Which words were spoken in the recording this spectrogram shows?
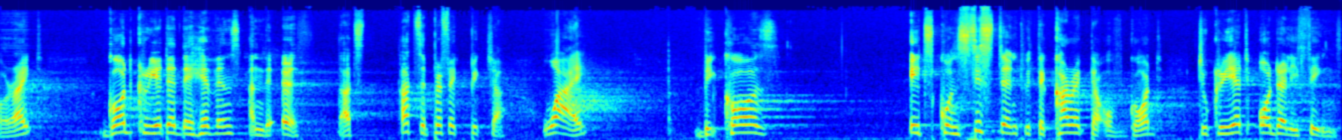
All right? God created the heavens and the earth. That's, that's a perfect picture. Why? Because it's consistent with the character of God to create orderly things.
